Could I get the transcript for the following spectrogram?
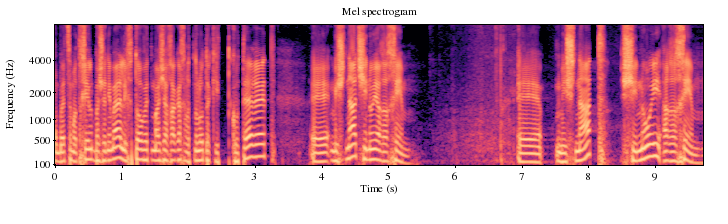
הוא בעצם מתחיל בשנים האלה לכתוב את מה שאחר כך נתנו לו את הכותרת, אה, משנת שינוי ערכים. משנת שינוי ערכים.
